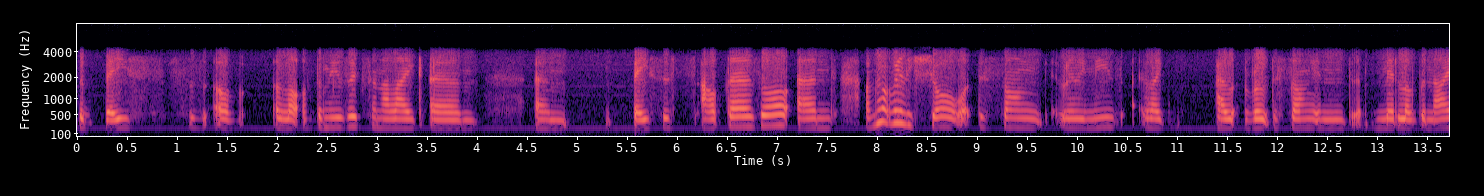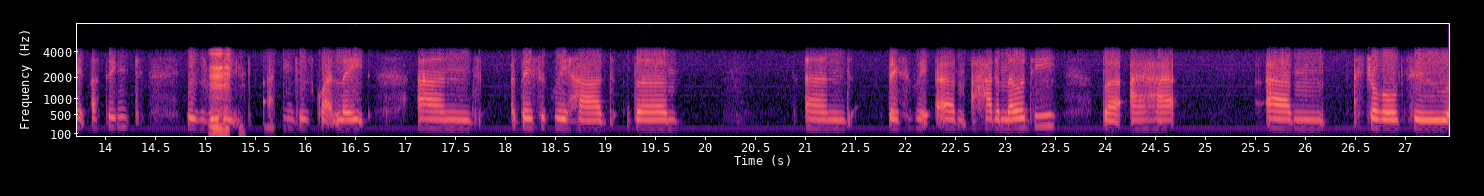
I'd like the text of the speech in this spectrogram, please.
the bass of a lot of the music, and I like um, um, bassists out there as well. And I'm not really sure what this song really means. Like, I wrote the song in the middle of the night. I think it was really. Mhm. I think it was quite late, and I basically had the and basically um, I had a melody, but I had um, I struggled to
